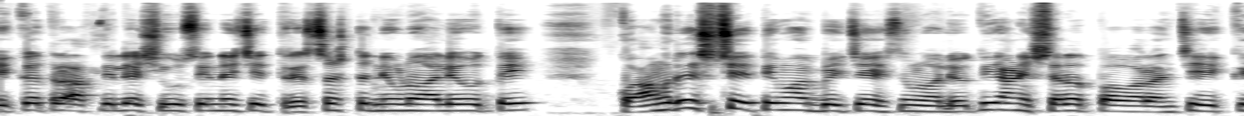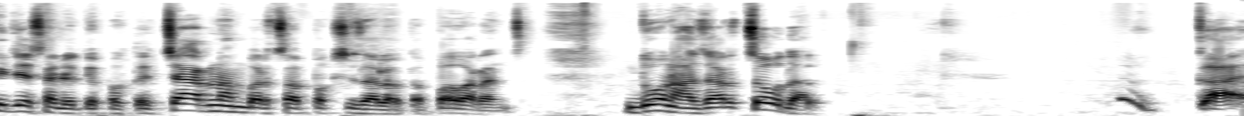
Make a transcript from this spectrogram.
एकत्र असलेल्या शिवसेनेचे त्रेसष्ट निवडून आले होते. काँग्रेसचे तेव्हा बेचाळीस निवडून आले होते आणि शरद पवारांचे एक्केचाळीस आले होते. फक्त चार नंबरचा पक्ष झाला होता पवारांचा. दोन हजार चौदाला. काय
